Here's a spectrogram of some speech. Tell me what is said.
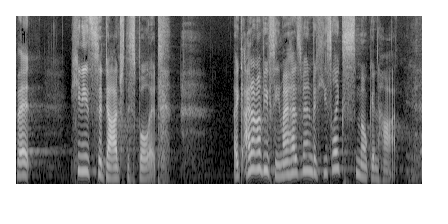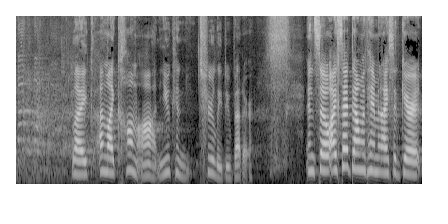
that he needs to dodge this bullet. like, I don't know if you've seen my husband, but he's like smoking hot. like, I'm like, come on, you can truly do better. And so I sat down with him and I said, Garrett,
